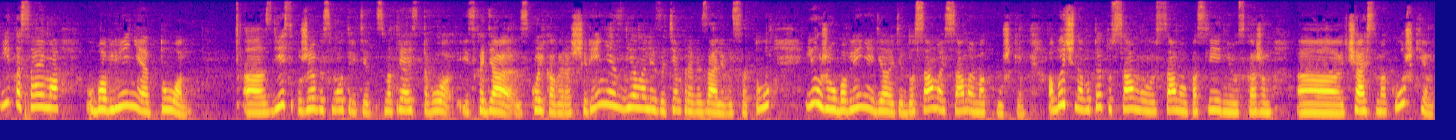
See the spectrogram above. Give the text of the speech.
И касаемо убавления, то а, здесь уже вы смотрите, смотря из того, исходя сколько вы расширения сделали, затем провязали высоту и уже убавление делаете до самой-самой макушки. Обычно вот эту самую-самую последнюю, скажем, а, часть макушки,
